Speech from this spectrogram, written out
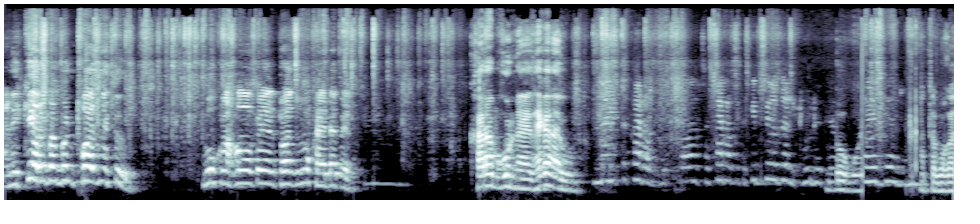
आणि केरळ पण ठेवायचं नाही तू मोकळा हवा प्यायला ठेवायचं मोकळा डब्यात खराब होऊन नाही है का नाही? बघू. आता बघा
